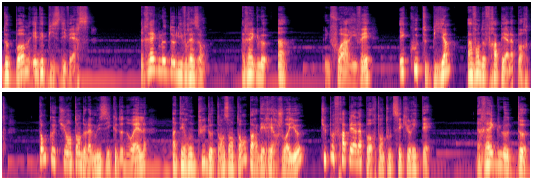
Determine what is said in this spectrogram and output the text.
de pommes et d'épices diverses. Règle de livraison. Règle 1. Une fois arrivé, écoute bien avant de frapper à la porte. Tant que tu entends de la musique de Noël, interrompue de temps en temps par des rires joyeux, tu peux frapper à la porte en toute sécurité. Règle 2.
